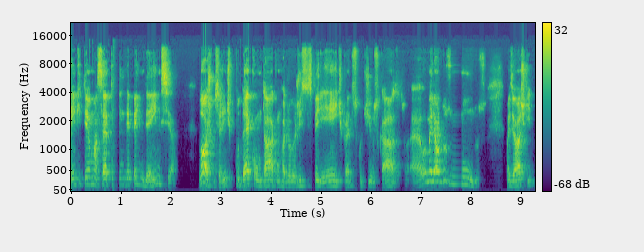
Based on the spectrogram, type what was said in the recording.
tem que ter uma certa independência. Lógico, se a gente puder contar com um radiologista experiente para discutir os casos, é o melhor dos mundos. Mas eu acho que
